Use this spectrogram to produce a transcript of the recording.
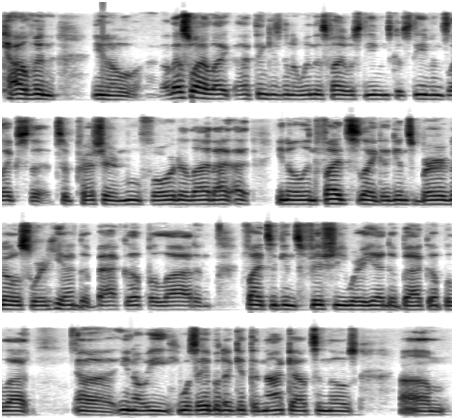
Calvin, you know, that's why I like. I think he's gonna win this fight with Stephens because Stephens likes to, to pressure and move forward a lot. I, I, you know, in fights like against Burgos where he had to back up a lot, and fights against Fishy where he had to back up a lot uh, you know, he, he, was able to get the knockouts in those. Um,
